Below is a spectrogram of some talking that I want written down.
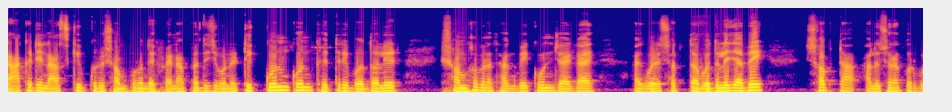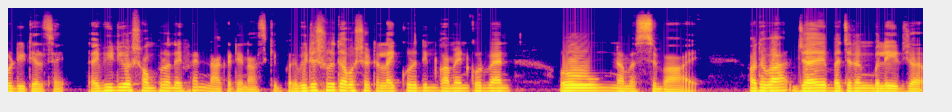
না কেটে না স্কিপ করে সম্পূর্ণ দেখবেন আপনাদের জীবনে ঠিক কোন কোন ক্ষেত্রে বদলের সম্ভাবনা থাকবে, কোন জায়গায় একবারে সত্তা বদলে যাবে, সবটা আলোচনা করব ডিটেলসে তাই ভিডিও সম্পূর্ণ দেখবেন, না কেটে না স্কিপ করে। ভিডিও শুরুতে অবশ্যই একটা লাইক করে দিন কমেন্ট করবেন ওম নমঃ শিবায়। অথবা জয় বজরংবলীর জয়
